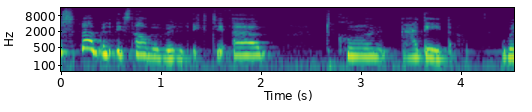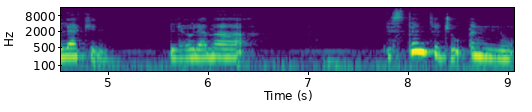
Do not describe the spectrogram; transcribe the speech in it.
أسباب الإصابة بالاكتئاب تكون عديدة ولكن العلماء استنتجوا أن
